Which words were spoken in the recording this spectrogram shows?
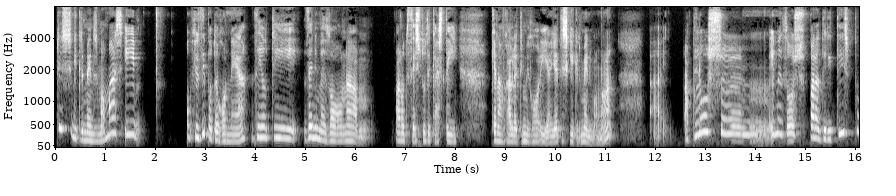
της συγκεκριμένης μαμάς ή οποιοδήποτε γονέα, διότι δεν είμαι εδώ να πάρω τη θέση του δικαστή και να βγάλω ετοιμιγορία για τη συγκεκριμένη μαμά. Απλώς είμαι εδώ ως παρατηρητής που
